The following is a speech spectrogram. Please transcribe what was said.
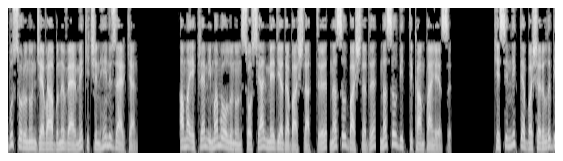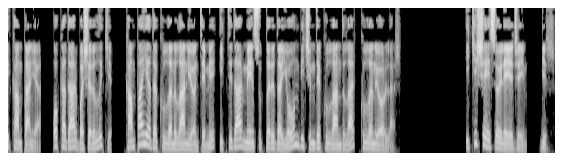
Bu sorunun cevabını vermek için henüz erken. Ama Ekrem İmamoğlu'nun sosyal medyada başlattığı, nasıl başladı, nasıl bitti kampanyası. Kesinlikle başarılı bir kampanya. O kadar başarılı ki, kampanyada kullanılan yöntemi, iktidar mensupları da yoğun biçimde kullandılar, kullanıyorlar. İki şey söyleyeceğim. 1.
